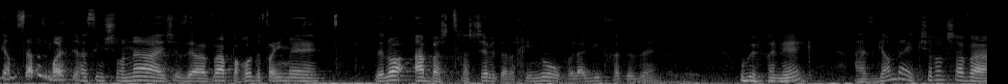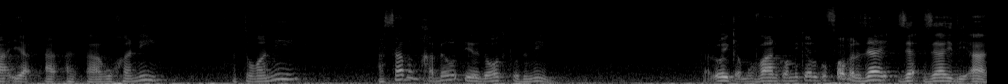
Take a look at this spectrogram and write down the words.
גם סבא זה מערכת יחסים שונה, יש איזו אהבה, פחות לפעמים, אה, זה לא האבא שצריך לשבת על החינוך ולהגיד לך את זה. הוא מפנק, אז גם בהקשר עכשיו הרוחני, התורני, הסבא מחבר אותי לדורות קודמים. תלוי כמובן כל מקרה לגופו, אבל זה, זה, זה האידיאל.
